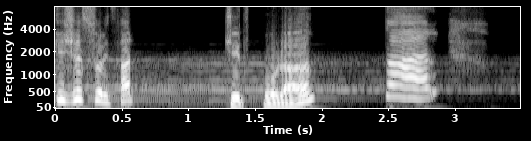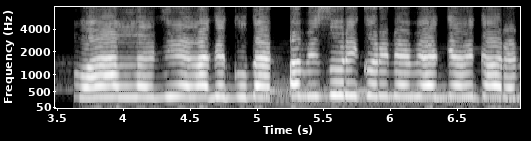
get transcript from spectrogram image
কিসের সরি স্যার? চিত ওরা স্যার আমার আল্লাহ যে এলাকে কোথাও আমি চুরি করি না আমি আগে আমি কারণ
